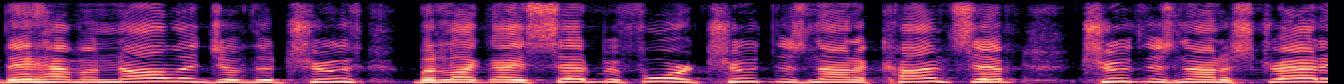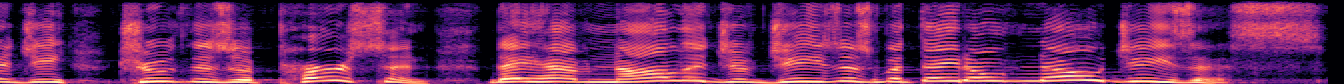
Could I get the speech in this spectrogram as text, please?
They have a knowledge of the truth, but like I said before, truth is not a concept, truth is not a strategy, truth is a person. They have knowledge of Jesus, but they don't know Jesus.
